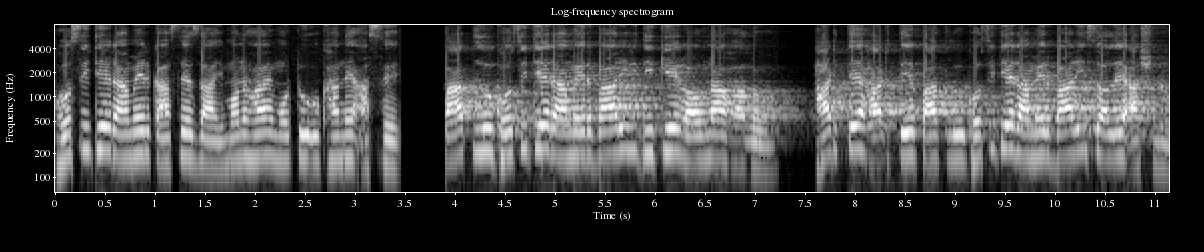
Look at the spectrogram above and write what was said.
ঘসিটে রামের কাছে যায়, মনে হয় মোটু ওখানে আছে। পাতলু ঘসিটে রামের বাড়ির দিকে রওনা হলো। হাঁটতে হাঁটতে পাতলু ঘসিটে রামের বাড়ি চলে আসলো।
